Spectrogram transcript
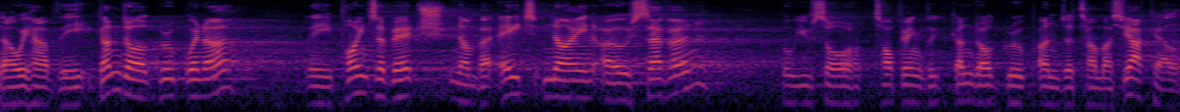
Now we have the Gundog Group winner, the Pointer Bitch number 8907, who you saw topping the Gundog Group under Thomas Yakel.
